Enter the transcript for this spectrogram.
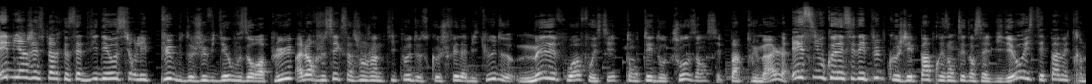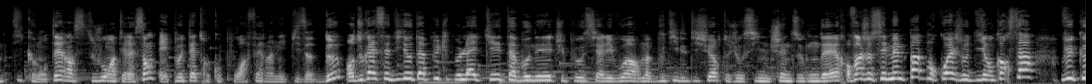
Eh bien j'espère que cette vidéo sur les pubs de jeux vidéo vous aura plu. Alors je sais que ça change un petit peu de ce que je fais d'habitude, mais des fois faut essayer de tenter d'autres choses, hein, c'est pas plus mal. Et si vous connaissez des pubs que j'ai pas présentées dans cette vidéo, n'hésitez pas à mettre un petit commentaire, hein, c'est toujours intéressant, et peut-être qu'on pourra faire un épisode 2. En tout cas si cette vidéo t'a plu, tu peux liker, t'abonner, tu peux aussi aller voir ma boutique de t-shirts, j'ai aussi une chaîne secondaire. Enfin je sais même pas pourquoi je dis encore ça, vu que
